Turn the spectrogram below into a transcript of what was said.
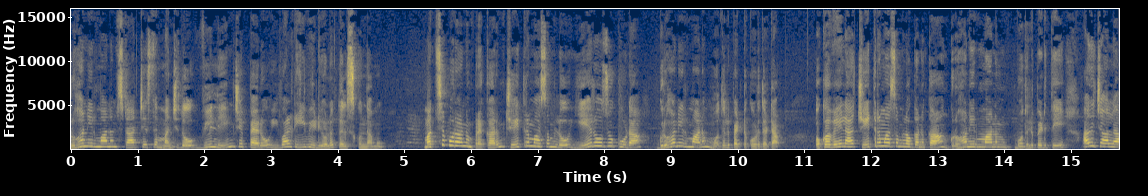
గృహ నిర్మాణం స్టార్ట్ చేస్తే మంచిదో వీళ్ళు ఏం చెప్పారో ఇవాళ ఈ వీడియోలో తెలుసుకుందాము. మత్స్య పురాణం ప్రకారం చైత్రమాసంలో ఏ రోజు కూడా గృహ నిర్మాణం మొదలు పెట్టకూడదట ఒకవేళ చైత్రమాసంలో గనుక గృహ నిర్మాణం మొదలు పెడితే అది చాలా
